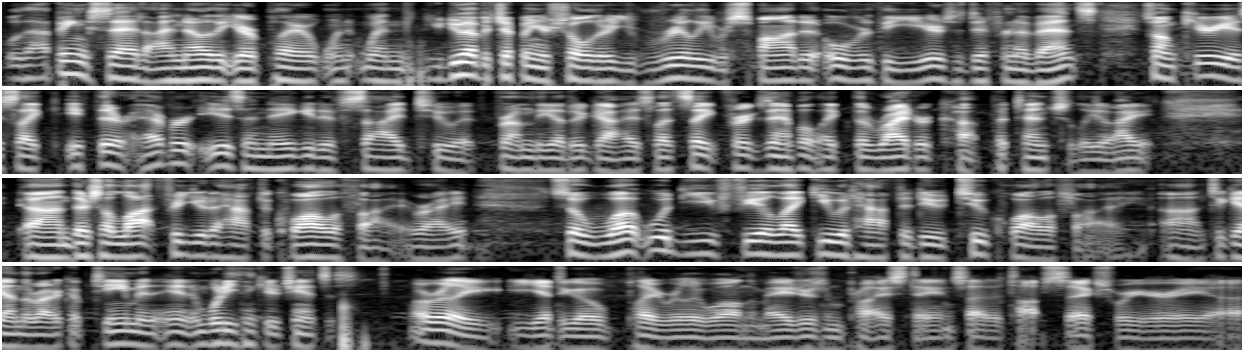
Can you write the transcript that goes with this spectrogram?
Well, that being said, I know that you're a player. When, when you do have a chip on your shoulder, you've really responded over the years to different events. So I'm curious, like, if there ever is a negative side to it from the other guys. Let's say, for example, like the Ryder Cup potentially, right? Um, there's a lot for you to have to qualify, right? So what would you feel like you would have to do to qualify uh, to get on the Ryder Cup team, and, and what do you think your chances? Well, really, you have to go play really well in the majors and probably stay inside the top six, where you're a, uh,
